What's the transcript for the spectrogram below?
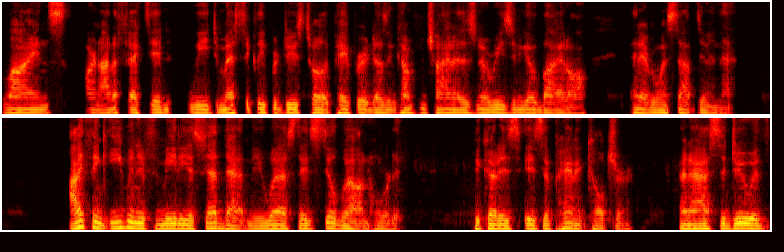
lines are not affected. We domestically produce toilet paper. It doesn't come from China. There's no reason to go buy it all. And everyone stopped doing that. I think even if the media said that in the US, they'd still go out and hoard it because it's, it's a panic culture. And it has to do with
